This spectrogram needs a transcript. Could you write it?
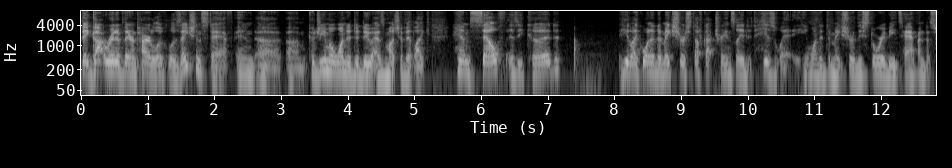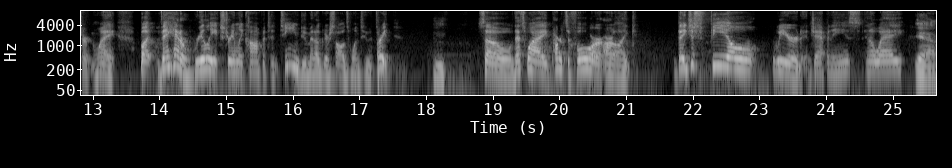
they got rid of their entire localization staff, and uh, um, Kojima wanted to do as much of it like himself as he could. he like wanted to make sure stuff got translated his way. He wanted to make sure these story beats happened a certain way. But they had a really extremely competent team do Metal Gear Solids one, two, and 3 Mhm. So that's why parts of four are like they just feel weird in Japanese in a way. Yeah.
